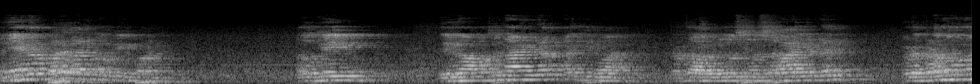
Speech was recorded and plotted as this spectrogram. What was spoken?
അനേകം പല കാര്യങ്ങളൊക്കെയും പറഞ്ഞു. അതൊക്കെയും ദൈവനാമത്തിനായിട്ട് അയക്കുവാൻ കർത്താവ് ഒരു ദിവസം സഹായിക്കട്ടെ. ഇവിടെ കടന്നു വന്ന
